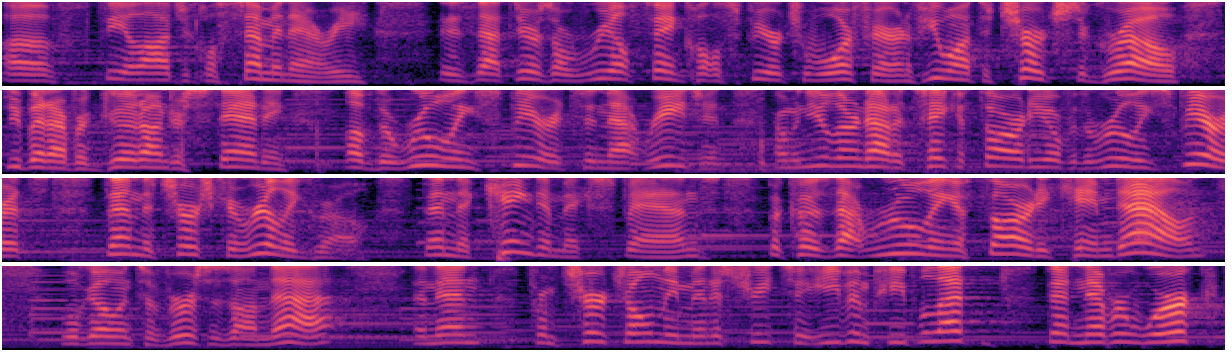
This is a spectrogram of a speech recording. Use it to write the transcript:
of theological seminary is that there's a real thing called spiritual warfare. And if you want the church to grow, you better have a good understanding of the ruling spirits in that region. And when you learn how to take authority over the ruling spirits, then the church can really grow. Then the kingdom expands because that ruling authority came down. We'll go into verses on that. And then from church only ministry to even people that, that never work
